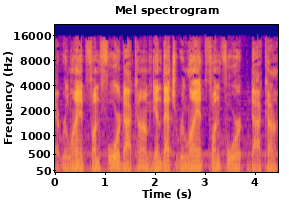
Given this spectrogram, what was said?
at ReliantFund4.com. Again, that's ReliantFund4.com.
